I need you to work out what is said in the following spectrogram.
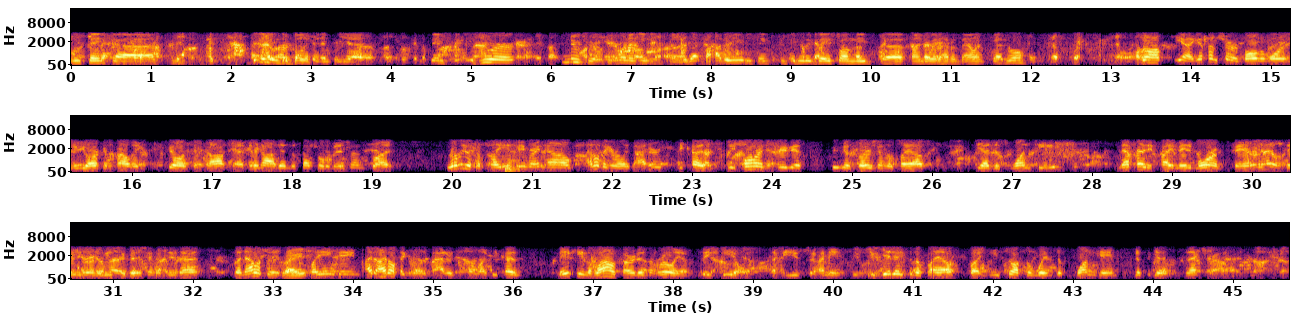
You think uh, the Indians are benefiting from that? Think if you were neutral. If you weren't an Indians fan, does that bother you? Do you think Major League Baseball needs to find a way to have a balanced schedule? Well, yeah, I guess I'm sure Baltimore and New York are probably feeling ticked off that they're not in the Central Division, but really with the play-in game right now, I don't think it really matters because before in the previous previous version of the playoffs, you had just one team. And that probably probably made it more unfair that you're in a weak division to do that. But now with the, Right. like, play-in game, I, I don't think it really matters a whole lot because making the wild card isn't really a big deal like it used to. I mean, you get into the playoffs, but you still have to win just one game just to get into the next round.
